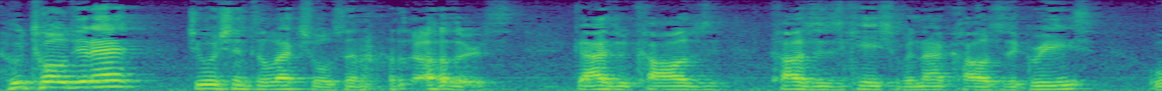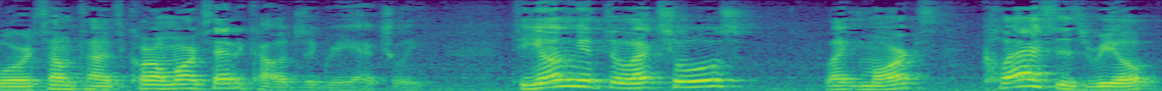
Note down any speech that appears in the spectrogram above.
Who told you that? Jewish intellectuals and others. Guys with college college education but not college degrees, or sometimes Karl Marx had a college degree actually. To young intellectuals like Marx, class is real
